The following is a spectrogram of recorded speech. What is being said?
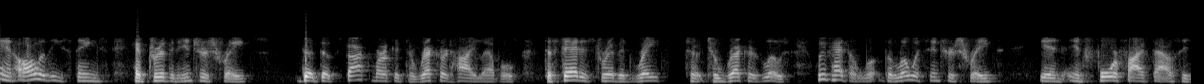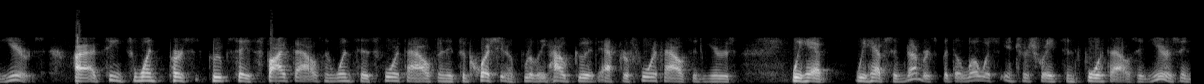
and all of these things have driven interest rates, the the stock market to record high levels. The Fed has driven rates to, to record lows. We've had the the lowest interest rates in in four or five thousand years. I've seen one person group says it's five thousand, one says four thousand. It's a question of really how good after four thousand years we have we have some numbers, but the lowest interest rates in four thousand years, and,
